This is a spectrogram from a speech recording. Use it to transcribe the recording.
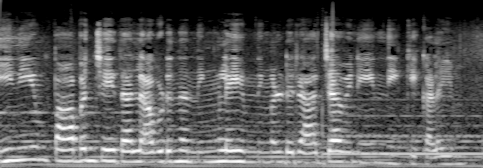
ഇനിയും പാപം ചെയ്താൽ അവിടുന്ന് നിങ്ങളെയും നിങ്ങളുടെ രാജാവിനെയും നീക്കിക്കളയും.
